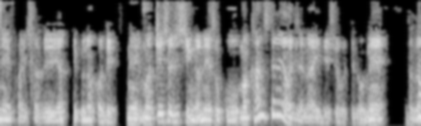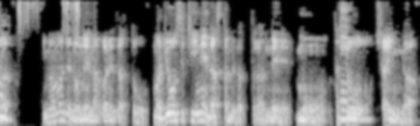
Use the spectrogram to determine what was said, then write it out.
ね、会社でやっていく中で、ね、まあ経営者自身がね、そこを、まあ感じてないわけじゃないでしょうけどね、ただ、はい、今までのね、流れだと、まあ、業績ね、出すためだったらね、もう、多少社員が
